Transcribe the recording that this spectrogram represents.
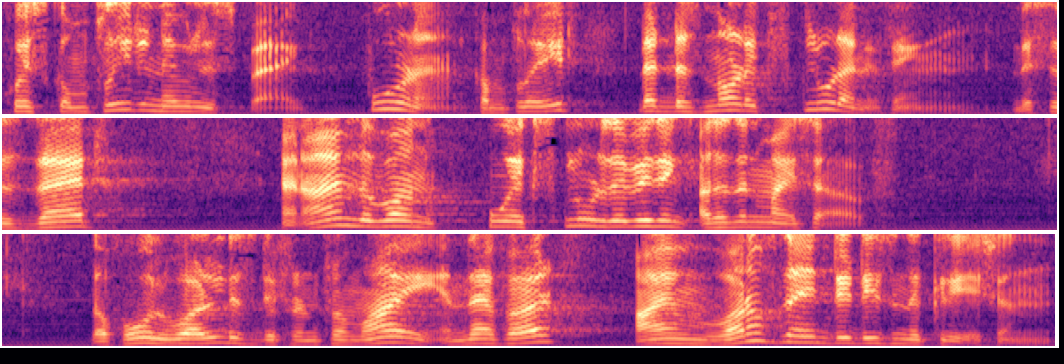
who is complete in every respect. Purna, complete, that does not exclude anything. This is that, and I am the one who excludes everything other than myself. The whole world is different from I, and therefore I am one of the entities in the creation,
